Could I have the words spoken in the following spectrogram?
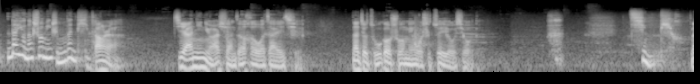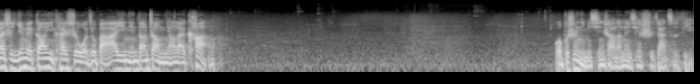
那又能说明什么问题呢？当然，既然你女儿选择和我在一起，那就足够说明我是最优秀的。轻佻。那是因为刚一开始我就把阿姨您当丈母娘来看了。我不是你们欣赏的那些世家子弟。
